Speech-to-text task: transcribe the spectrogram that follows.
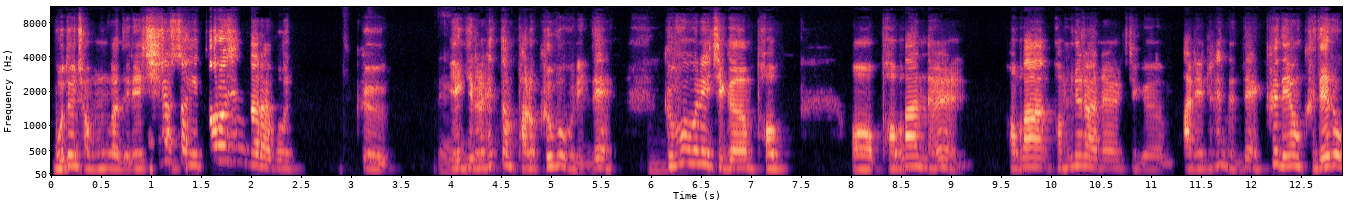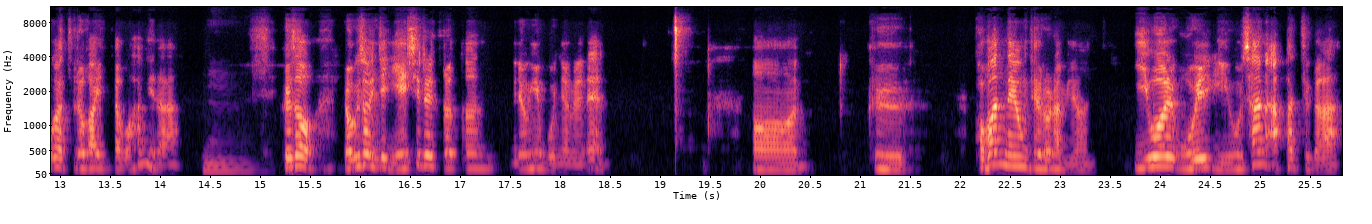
모든 전문가들이 실효성이 떨어진다라고 그 네. 얘기를 했던 바로 그 부분인데 음, 그 부분이 지금 법 어, 법안을 법안 법률안을 지금 발의를 했는데 그 내용 그대로가 들어가 있다고 합니다. 음, 그래서 여기서 이제 예시를 들었던 내용이 뭐냐면은 어 그 법안 내용대로라면 2월 5일 이후 산 아파트가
